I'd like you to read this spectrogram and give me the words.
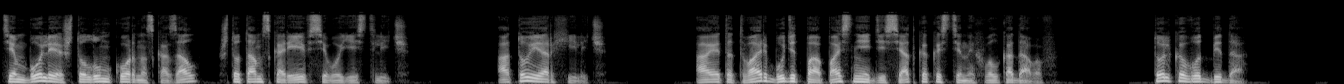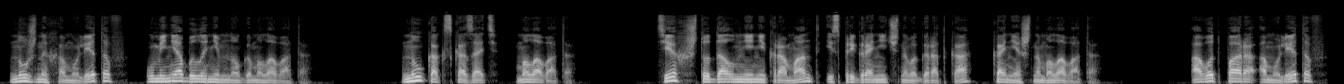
Тем более, что Лум Корна сказал, что там скорее всего есть лич. А то и архилич. А эта тварь будет поопаснее десятка костяных волкодавов. Только вот беда. Нужных амулетов у меня было немного маловато. Ну, как сказать, маловато. Тех, что дал мне некромант из приграничного городка, конечно, маловато. А вот пара амулетов,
